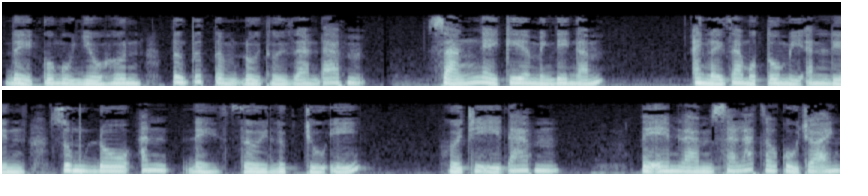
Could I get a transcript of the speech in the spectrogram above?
Để cô ngủ nhiều hơn, tương tư tầm đổi thời gian đam Sáng ngày kia mình đi ngắm. Anh lấy ra một tô mì ăn liền, dùng đồ ăn để rời lực chú ý. Hứa chị đam, Để em làm salad rau củ cho anh.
